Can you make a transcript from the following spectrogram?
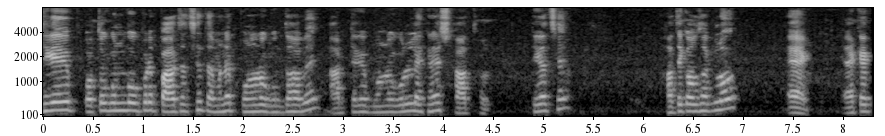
থেকে কত গুনবো উপরে পাঁচ আছে? তার মানে পনেরো গুনতে হবে। আট থেকে পনেরো গুনলে এখানে সাত হল। ঠিক আছে? হাতে কত থাকল? এক। এক এক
